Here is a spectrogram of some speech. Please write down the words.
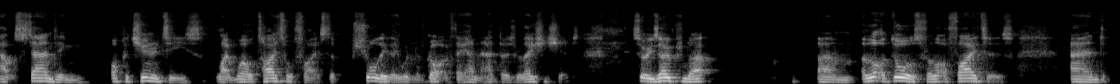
outstanding opportunities like world title fights that surely they wouldn't have got if they hadn't had those relationships. So he's opened up um, a lot of doors for a lot of fighters, and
